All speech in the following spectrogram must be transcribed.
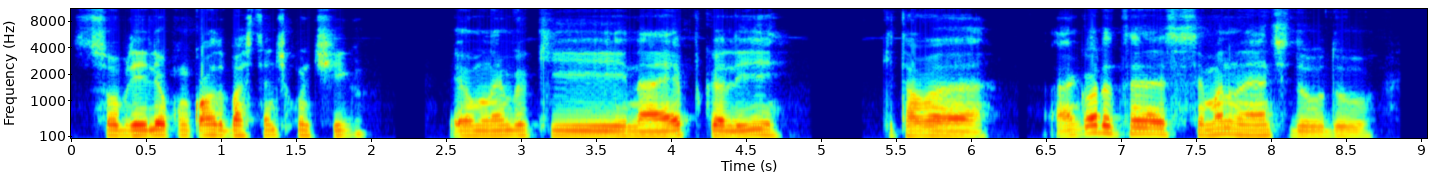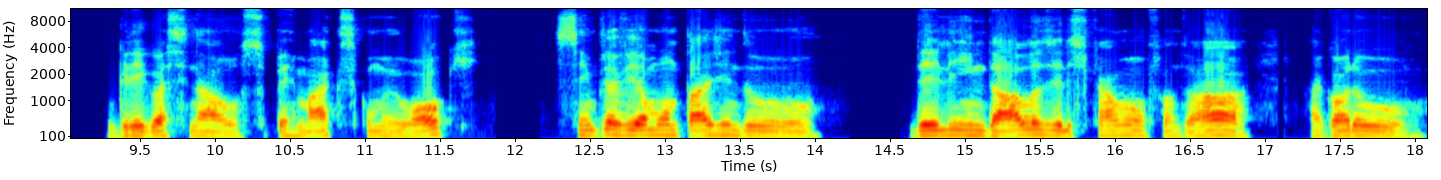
sobre ele eu concordo bastante contigo. Eu me lembro que na época ali, que tava. Agora até essa semana, né, antes do, do Grego assinar o Supermax como o Walk, sempre havia montagem do dele em Dallas, eles ficavam falando, ah, agora o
